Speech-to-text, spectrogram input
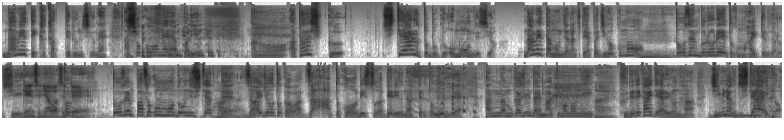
舐めてかかってるんですよね。あそこをねやっぱり あの新しくしてあると僕思うんですよ。舐めたもんじゃなくてやっぱり地獄も当然ブルーレイとかも入ってるだろうし現世に合わせて。当然パソコンも導入してあって、はいはい。罪状とかはザーッとこうリストが出るようになってると思うんで あんな昔みたいに巻物にはい。筆で書いてあるような地味なことしてないと。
